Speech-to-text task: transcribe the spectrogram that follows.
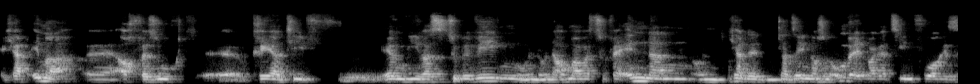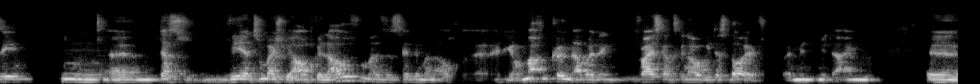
ich habe immer äh, auch versucht, äh, kreativ irgendwie was zu bewegen und, und auch mal was zu verändern. Und ich hatte tatsächlich noch so ein Umweltmagazin vorgesehen. Hm, ähm, das wäre zum Beispiel auch gelaufen, also das hätte man auch, äh, hätte ich auch machen können, aber ich weiß ganz genau, wie das läuft. Mit, mit einem, äh,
